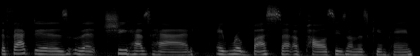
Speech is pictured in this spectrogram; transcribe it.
the fact is that she has had a robust set of policies on this campaign.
